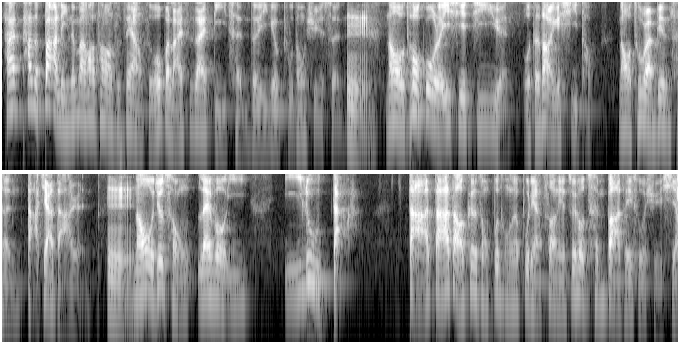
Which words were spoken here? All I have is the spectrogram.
他他的霸凌的漫画通常是这样子：我本来是在底层的一个普通学生，嗯，然后我透过了一些机缘，我得到一个系统，然后我突然变成打架达人，嗯，然后我就从 Level 一一路打打打倒各种不同的不良少年，最后称霸这一所学校。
